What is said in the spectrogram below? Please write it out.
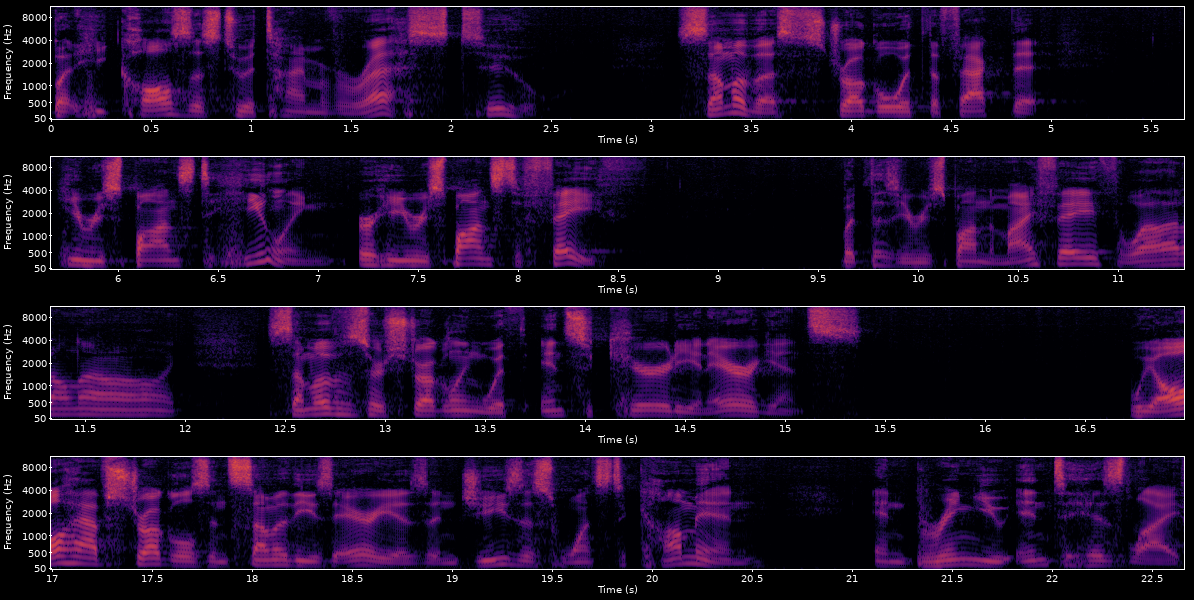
But he calls us to a time of rest too. Some of us struggle with the fact that he responds to healing or he responds to faith. But does he respond to my faith? Well, I don't know. Like, some of us are struggling with insecurity and arrogance. We all have struggles in some of these areas, and Jesus wants to come in and bring you into his life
